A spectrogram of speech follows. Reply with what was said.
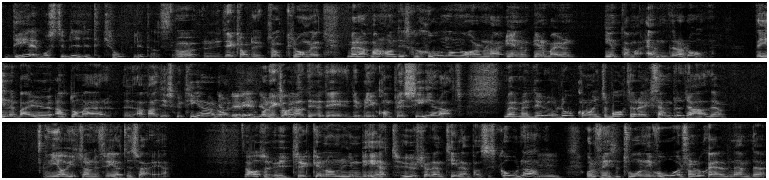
Det måste ju bli lite krångligt alltså. Och det är klart det är krångligt. Men att man har en diskussion om normerna innebär ju inte att man ändrar dem. Det innebär ju att, de är, att man diskuterar dem. Ja, det vet jag. Och det är klart att det, det, det blir komplicerat. Men, men det, då kommer vi tillbaka till det exemplet jag hade. Vi har yttrandefrihet i Sverige. Ja, så uttrycker någon myndighet hur ska den tillämpas i skolan. Mm. Och då finns det två nivåer som du själv nämnde.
